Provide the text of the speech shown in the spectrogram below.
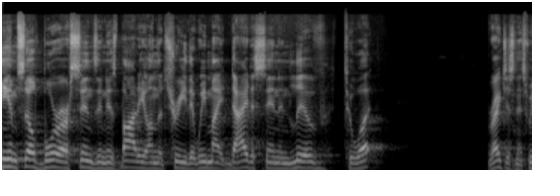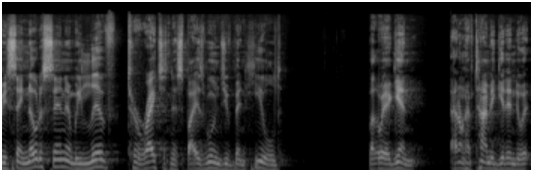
He himself bore our sins in his body on the tree that we might die to sin and live to what? righteousness. We say no to sin and we live to righteousness. By his wounds, you've been healed. By the way, again, I don't have time to get into it.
